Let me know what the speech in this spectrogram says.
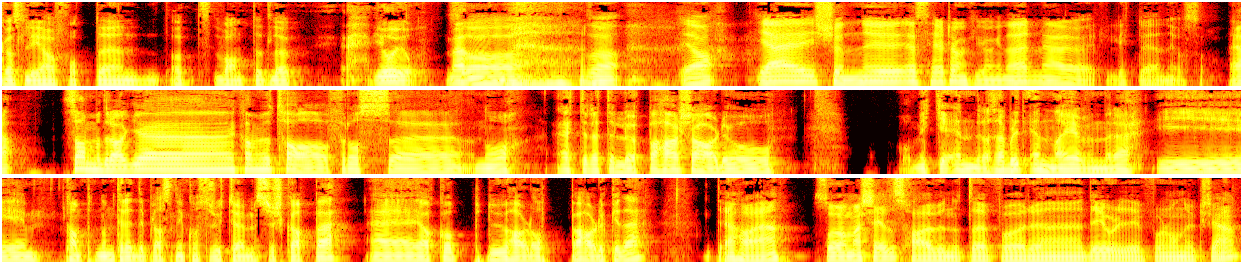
Gasli har fått en, at, vant et løp. Jo, jo, men Så, så ja. Jeg skjønner Jeg ser tankegangen der, men jeg er litt uenig også. Ja. Sammendraget kan vi jo ta for oss eh, nå. Etter dette løpet her så har det jo, om ikke endra seg, blitt enda jevnere i kampen om tredjeplassen i konstruktørmesterskapet. Eh, Jakob, du har det oppe, har du ikke det? Det har jeg. Så Mercedes har vunnet det for eh, Det gjorde de for noen uker siden.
